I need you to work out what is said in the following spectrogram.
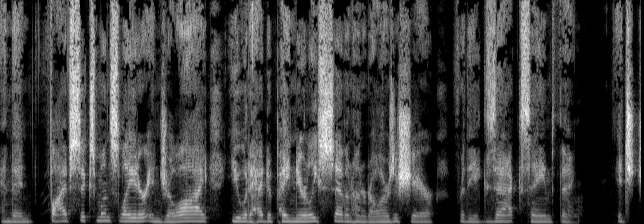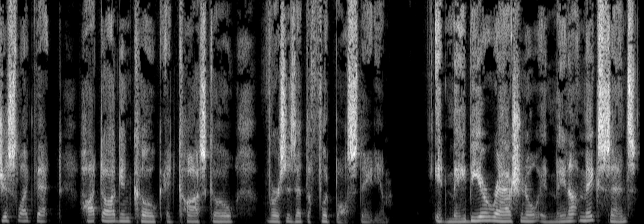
And then five, six months later in July, you would have had to pay nearly $700 a share for the exact same thing. It's just like that hot dog and Coke at Costco versus at the football stadium. It may be irrational, it may not make sense,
